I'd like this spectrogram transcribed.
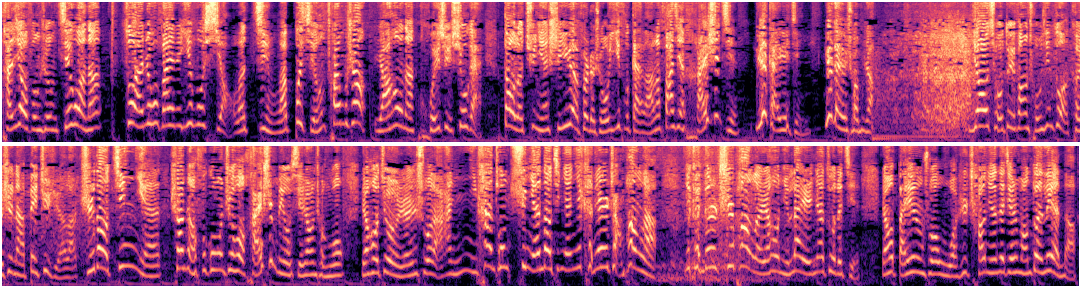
谈笑风生。结果呢，做完之后发现这衣服小了、紧了，不行，穿不上。然后呢，回去修改。到了去年十一月份的时候，衣服改完了，发现还是紧，越改越紧，越改越穿不上。要求对方重新做，可是呢被拒绝了。直到今年商场复工了之后，还是没有协商成功。然后就有人说了啊，你看从去年到今年，你肯定是长胖了，你肯定是吃胖了，然后你赖人家做的紧。然后白先生说，我是常年在健身房锻炼的，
